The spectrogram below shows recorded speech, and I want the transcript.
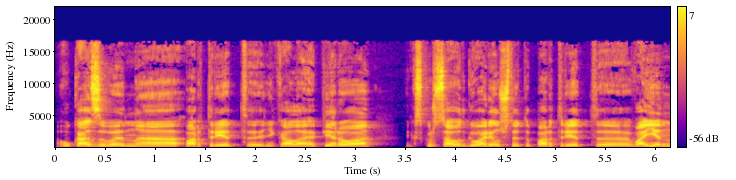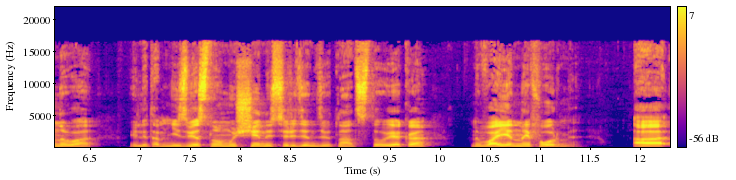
указывая на портрет Николая I, экскурсовод говорил, что это портрет э, военного или там неизвестного мужчины середины XIX века – в военной форме. А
